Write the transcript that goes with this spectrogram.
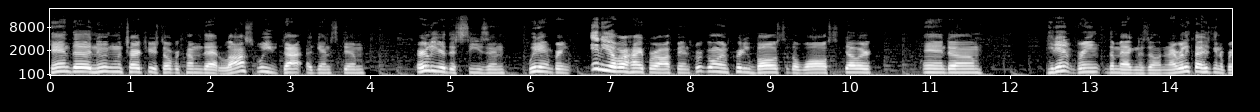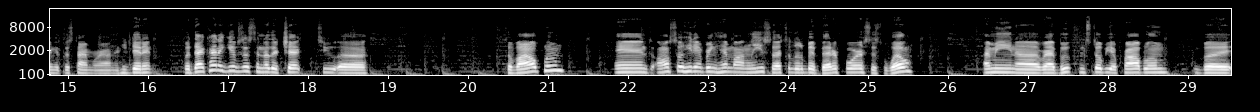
Can the New England Chargers overcome that loss we got against them earlier this season? We didn't bring any of our hyper offense. We're going pretty balls to the wall, stellar, and um, he didn't bring the Magnezone, and I really thought he was going to bring it this time around, and he didn't. But that kind of gives us another check to uh, to Vileplume. And also, he didn't bring Hitmonlee, so that's a little bit better for us as well. I mean, uh, Raboot can still be a problem, but,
